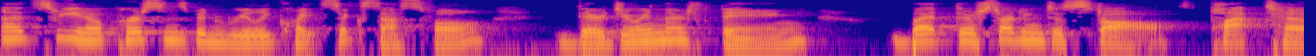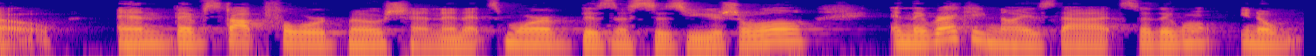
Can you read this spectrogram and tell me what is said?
It's you know, person's been really quite successful. They're doing their thing, but they're starting to stall, plateau, and they've stopped forward motion, and it's more of business as usual. And they recognize that, so they won't. You know,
